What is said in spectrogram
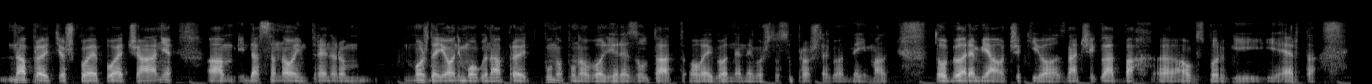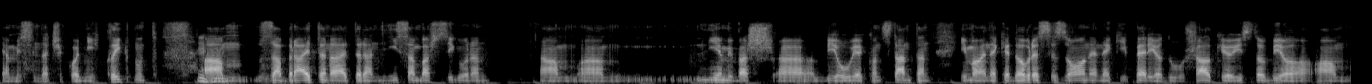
napraviti još koje pojačanje um, i da sa novim trenerom možda i oni mogu napraviti puno, puno bolji rezultat ove godine nego što su prošle godine imali. To bi barem ja očekivao. Znači Gladbach, Augsburg i, Hertha. Ja mislim da će kod njih kliknut. Um, za Brightona nisam baš siguran. Um, nije mi baš bio uvijek konstantan. Imao je neke dobre sezone, neki period u Šalkiju isto bio um,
